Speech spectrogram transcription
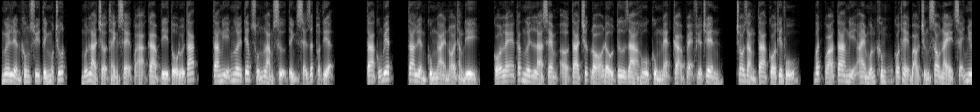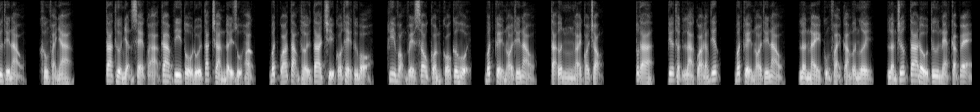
Ngươi liền không suy tính một chút, muốn là trở thành sẽ của hạ capital đối tác, ta nghĩ ngươi tiếp xuống làm sự tình sẽ rất thuận tiện ta cũng biết, ta liền cùng ngài nói thẳng đi, có lẽ các ngươi là xem ở ta trước đó đầu tư ra hu cùng nẹt cả vẹ phía trên, cho rằng ta có thiên phú, bất quá ta nghĩ ai muốn không có thể bảo chứng sau này sẽ như thế nào, không phải nha. Ta thừa nhận sẻ của hạ cam đi tổ đối tác tràn đầy dụ hoặc, bất quá tạm thời ta chỉ có thể từ bỏ, hy vọng về sau còn có cơ hội, bất kể nói thế nào, tạ ơn ngài coi trọng. Tốt ta, kia thật là quá đáng tiếc, bất kể nói thế nào, lần này cũng phải cảm ơn ngươi, lần trước ta đầu tư nẹt cặp vẹ,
